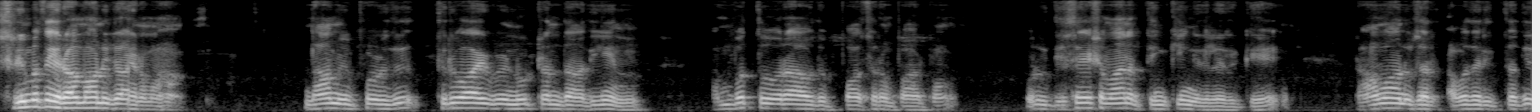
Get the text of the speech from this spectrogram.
ஸ்ரீமதி ராமானுஜாய நமஹ. நாம் இப்பொழுது திருவாழ்வு நூற்றந்தாதியின் 51வது பாசுரம் பார்ப்போம். ஒரு விசேஷமான திங்கிங் இதில் இருக்கு. ராமானுஜர் அவதரித்தது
